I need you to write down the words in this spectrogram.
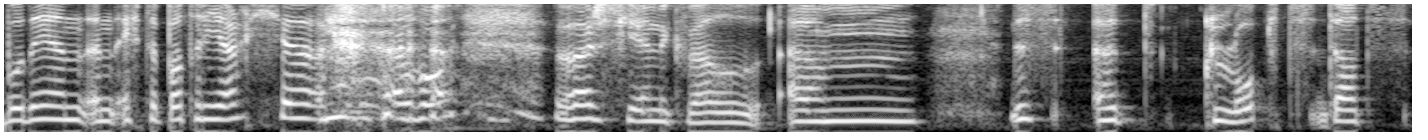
een, echte patriarch, uh, als je? Waarschijnlijk wel. Um, dus het klopt dat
